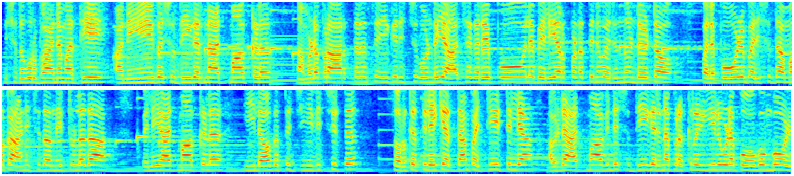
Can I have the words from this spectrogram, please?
വിശുദ്ധ കുർബാന മധ്യേ അനേക ശുദ്ധീകരണാത്മാക്കൾ നമ്മുടെ പ്രാർത്ഥന സ്വീകരിച്ചുകൊണ്ട് യാചകരെ പോലെ ബലിയർപ്പണത്തിന് വരുന്നുണ്ട് കേട്ടോ. പലപ്പോഴും പരിശുദ്ധ അമ്മ കാണിച്ചു തന്നിട്ടുള്ളതാ. ബലിയാത്മാക്കൾ ഈ ലോകത്ത് ജീവിച്ചിട്ട് സ്വർഗത്തിലേക്ക് എത്താൻ പറ്റിയിട്ടില്ല. അവരുടെ ആത്മാവിന്റെ ശുദ്ധീകരണ പ്രക്രിയയിലൂടെ പോകുമ്പോൾ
